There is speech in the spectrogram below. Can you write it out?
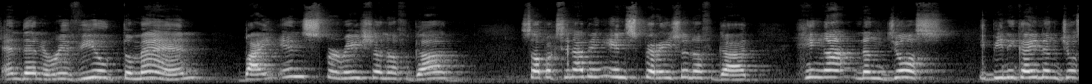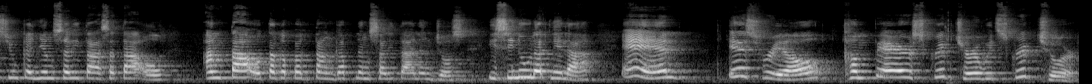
and then revealed to man by inspiration of God. So pag sinabing inspiration of God, hinga ng Diyos. Ibinigay ng Diyos yung kanyang salita sa tao. Ang tao, tagapagtanggap ng salita ng Diyos, isinulat nila, and Israel compares Scripture with Scripture.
